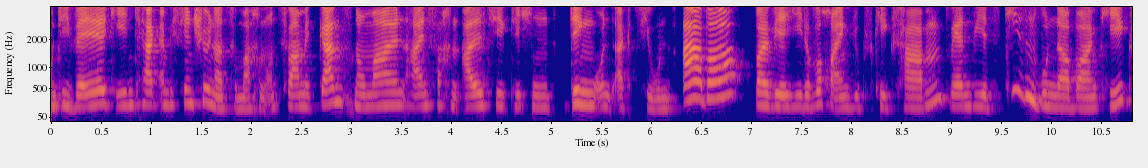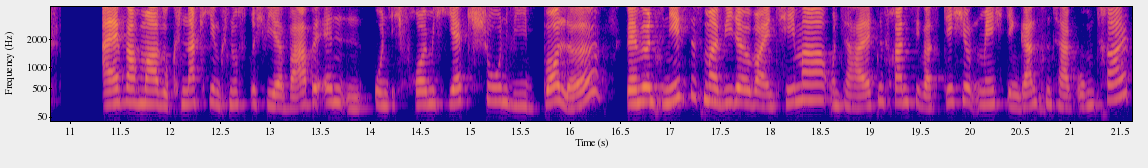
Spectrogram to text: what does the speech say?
und die Welt jeden Tag ein bisschen schöner zu machen. Und zwar mit ganz normalen, einfachen, alltäglichen Dingen und Aktionen. Aber weil wir jede Woche einen Glückskeks haben, werden wir jetzt diesen wunderbaren Keks einfach mal so knackig und knusprig, wie er war, beenden. Und ich freue mich jetzt schon wie Bolle, wenn wir uns nächstes Mal wieder über ein Thema unterhalten, Franzi, was dich und mich den ganzen Tag umtreibt.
